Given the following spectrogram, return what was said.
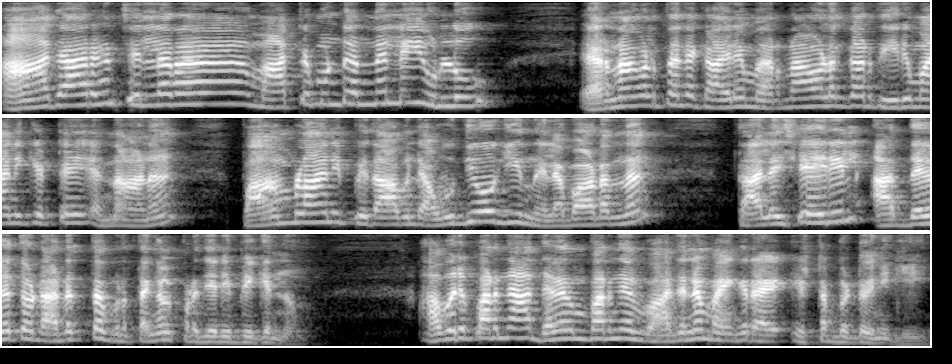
ആചാരം ചില്ലറ മാറ്റമുണ്ട് എന്നല്ലേ ഉള്ളൂ. എറണാകുളത്തിന്റെ കാര്യം എറണാകുളംകാർ തീരുമാനിക്കട്ടെ എന്നാണ് പാമ്പ്ലാനി പിതാവിന്റെ ഔദ്യോഗിക നിലപാടെന്ന് തലശ്ശേരിയിൽ അദ്ദേഹത്തോട് അടുത്ത വൃത്തങ്ങൾ പ്രചരിപ്പിക്കുന്നു. അവർ പറഞ്ഞ അദ്ദേഹം പറഞ്ഞ വചനം ഭയങ്കര ഇഷ്ടപ്പെട്ടു എനിക്ക്.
